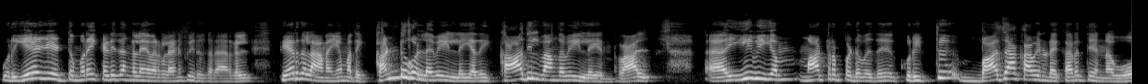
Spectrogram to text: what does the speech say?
ஒரு ஏழு எட்டு முறை கடிதங்களை அவர்கள் அனுப்பியிருக்கிறார்கள். தேர்தல் ஆணையம் அதை கண்டுகொள்ளவே இல்லை. அதை காதில் வாங்கவே இல்லை என்றால் இவிஎம் மாற்றப்படுவது குறித்து பாஜகவினுடைய கருத்து என்னவோ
